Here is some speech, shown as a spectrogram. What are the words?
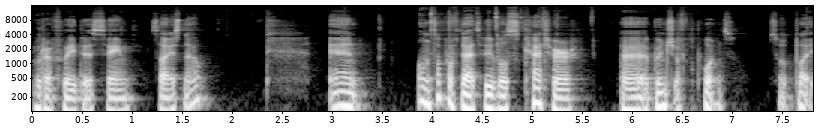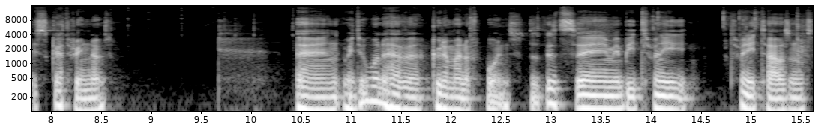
roughly the same size now. And on top of that, we will scatter uh, a bunch of points. So apply scattering node. And we do want to have a good amount of points. Let's say maybe 20, 20,000.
